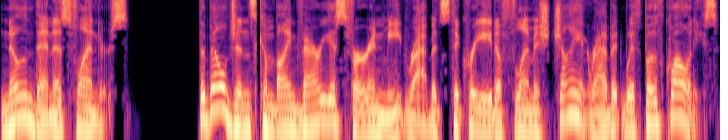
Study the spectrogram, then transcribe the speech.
known then as Flanders. The Belgians combined various fur and meat rabbits to create a Flemish Giant Rabbit with both qualities.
